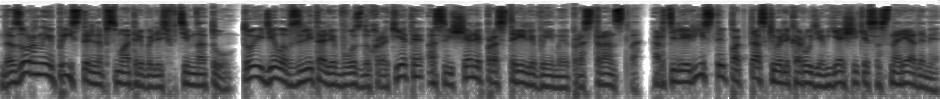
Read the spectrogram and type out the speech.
Дозорные пристально всматривались в темноту. То и дело взлетали в воздух ракеты, освещали простреливаемое пространство. Артиллеристы подтаскивали к орудиям ящики со снарядами.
